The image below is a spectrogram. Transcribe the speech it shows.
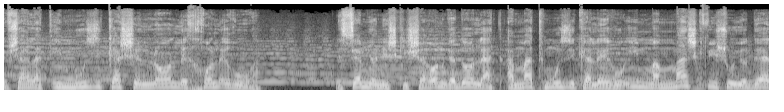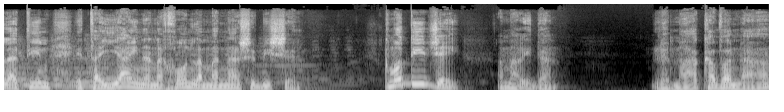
אפשר להתאים מוזיקה שלו לכל אירוע. לסמיון יש כישרון גדול להתאמת מוזיקה לאירועים ממש כפי שהוא יודע להתאים את היין הנכון למנה שבישל. כמו די-ג'יי, אמר עידן. למה הכוונה?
